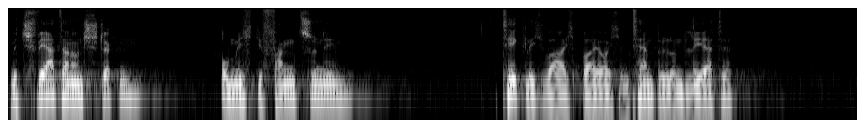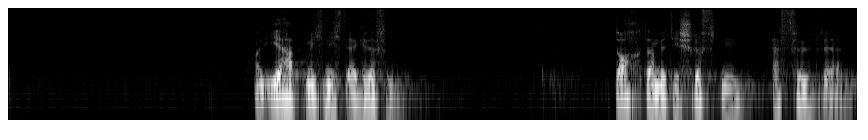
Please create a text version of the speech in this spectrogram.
mit Schwertern und Stöcken, um mich gefangen zu nehmen. Täglich war ich bei euch im Tempel und lehrte, und ihr habt mich nicht ergriffen. Doch damit die Schriften erfüllt werden.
